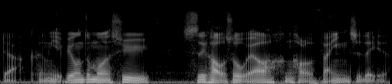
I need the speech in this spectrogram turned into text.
对啊，可能也不用这么去思考，说我要很好的反应之类的。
